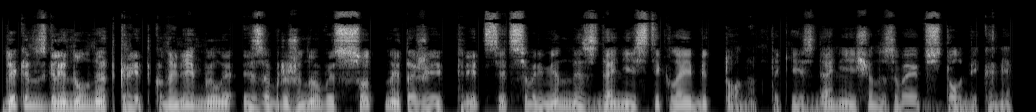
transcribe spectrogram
Дюкин взглянул на открытку. На ней было изображено высотное этажей 30 современное здание из стекла и бетона. Такие здания еще называют столбиками.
